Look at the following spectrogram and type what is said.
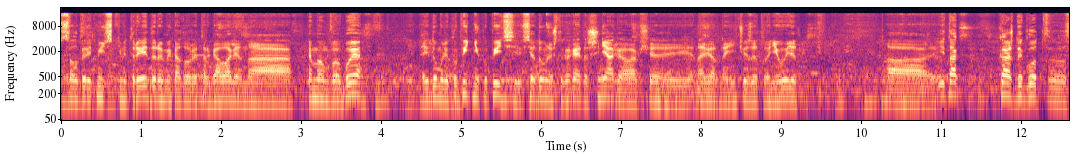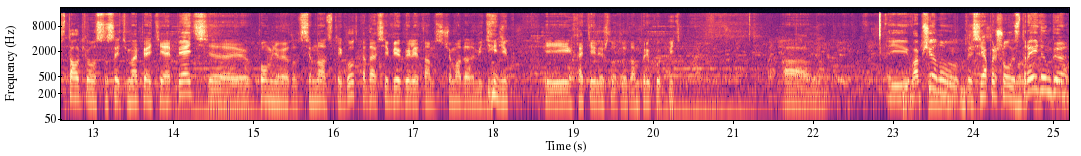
с алгоритмическими трейдерами, которые торговали на ММВБ. И думали, купить, не купить. И все думали, что какая-то шняга вообще. И, наверное, ничего из этого не выйдет. И так каждый год сталкивался с этим опять и опять. Э, помню этот 17-й год, когда все бегали там с чемоданами денег и хотели что-то там прикупить. И вообще, ну, то есть я пришел из трейдинга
